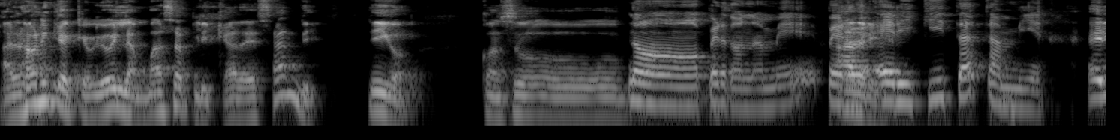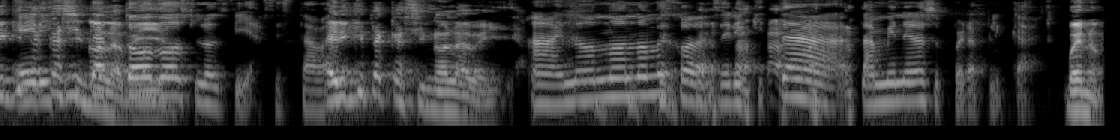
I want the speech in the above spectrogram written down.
a la única que veo y la más aplicada es Sandy. Digo, con su... No, perdóname, pero Eriquita también. Eriquita, casi no la veía. todos los días estaba. Eriquita casi no la veía. Ay, no, no, no me jodas. Eriquita también era súper aplicada. Bueno,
